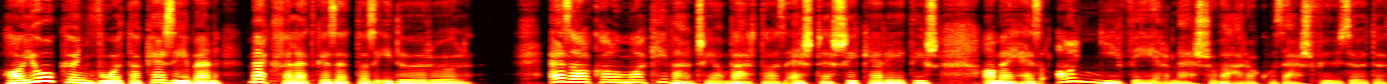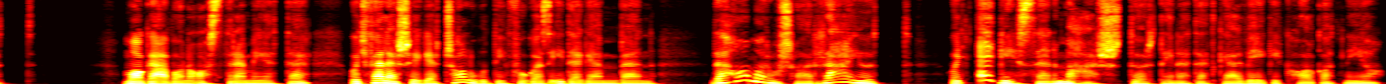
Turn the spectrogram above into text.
Ha jó könyv volt a kezében, megfeledkezett az időről. Ez alkalommal kíváncsian várta az este sikerét is, amelyhez annyi vérmes várakozás fűződött. Magában azt remélte, hogy felesége csalódni fog az idegenben, de hamarosan rájött, hogy egészen más történetet kell végighallgatnia.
